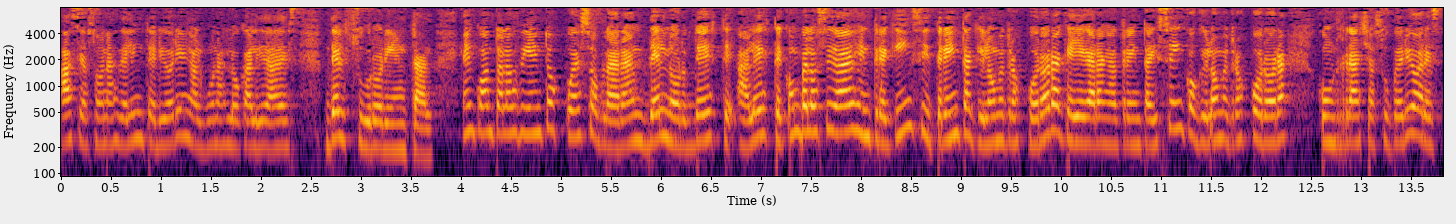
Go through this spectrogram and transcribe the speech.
hacia zonas del interior y en algunas localidades del sur oriental. En cuanto a los vientos, pues soplarán del nordeste al este con velocidades entre 15 y 30 kilómetros por hora que llegarán a 35 kilómetros por hora con rachas superiores.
